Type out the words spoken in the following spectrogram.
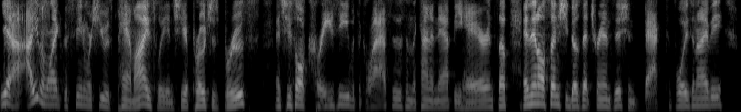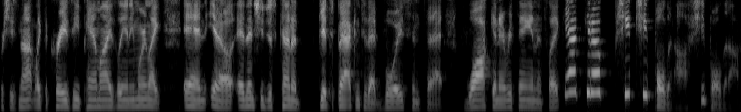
Yeah, I even like the scene where she was Pam Isley and she approaches Bruce and she's all crazy with the glasses and the kind of nappy hair and stuff. And then all of a sudden she does that transition back to Poison Ivy where she's not like the crazy Pam Isley anymore. Like, and you know, and then she just kind of gets back into that voice and that walk and everything. And it's like, yeah, you know, she she pulled it off. She pulled it off.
